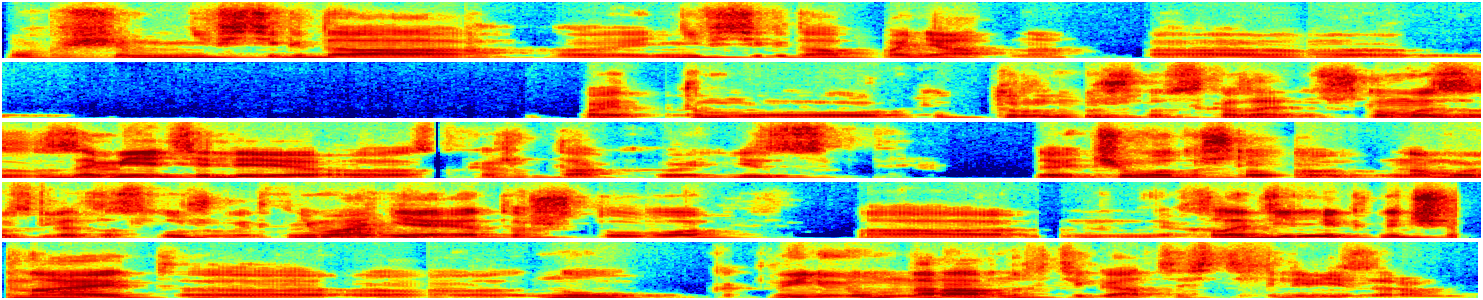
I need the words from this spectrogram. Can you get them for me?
в общем, не всегда, э, не всегда понятно. А, поэтому тут трудно что сказать. Что мы заметили, э, скажем так, из Э, чего-то, что, на мой взгляд, заслуживает внимания, это что э, холодильник начинает, э, ну, как минимум на равных тягаться с телевизором.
